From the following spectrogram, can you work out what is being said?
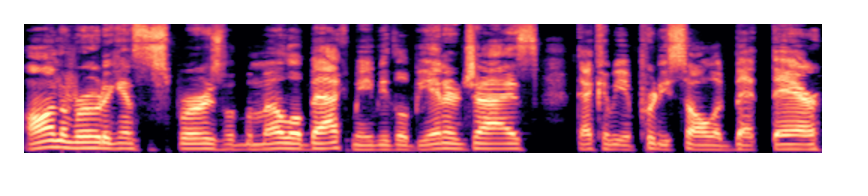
on the road against the Spurs with LaMelo back. Maybe they'll be energized. That could be a pretty solid bet there.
